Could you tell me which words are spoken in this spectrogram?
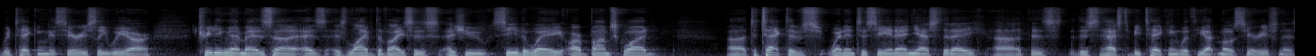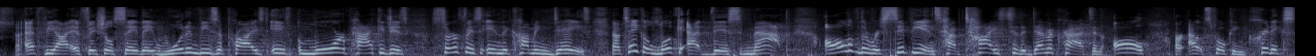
we're taking this seriously. We are treating them as, uh, as, as live devices. As you see the way our bomb squad uh, detectives went into CNN yesterday. Uh, this, this has to be taken with the utmost seriousness. FBI officials say they wouldn't be surprised if more packages surface in the coming days. Now, take a look at this map. All of the recipients have ties to the Democrats, and all are outspoken critics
